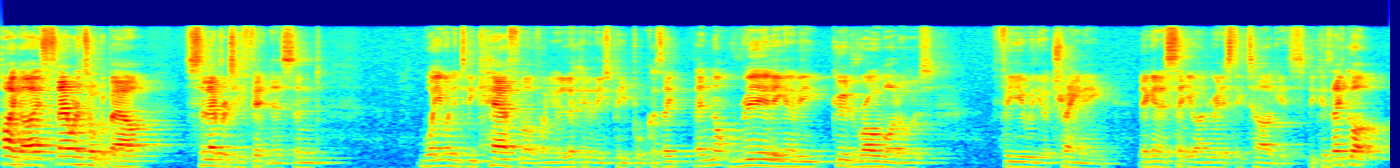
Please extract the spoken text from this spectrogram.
Hi guys, today I want to talk about celebrity fitness and what you want to be careful of when you're looking at these people because they, they're not really going to be good role models for you with your training. They're going to set you unrealistic targets because they've got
